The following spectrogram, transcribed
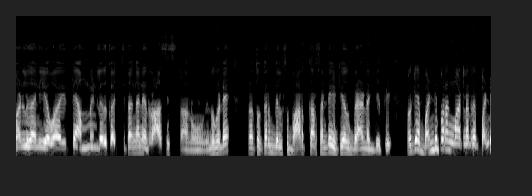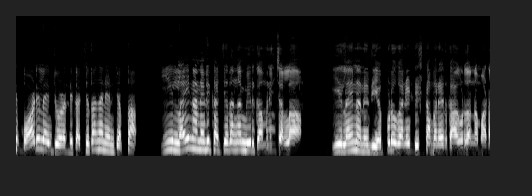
బండ్లు కానీ ఎవరైతే అమ్మిండలేదు ఖచ్చితంగా నేను రాసిస్తాను. ఎందుకంటే ప్రతి ఒక్కరికి తెలుసు భారత్ కార్స్ అంటే ఇటీఎస్ బ్రాండ్ అని చెప్పి. ఓకే బండి పరంగా మాట్లాడితే బండి బాడీ లైన్ చూడండి. ఖచ్చితంగా నేను చెప్తా. ఈ లైన్ అనేది ఖచ్చితంగా మీరు గమనించాలా ఈ లైన్ అనేది ఎప్పుడు కానీ డిస్టర్బ్ అనేది కాకూడదు అన్నమాట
